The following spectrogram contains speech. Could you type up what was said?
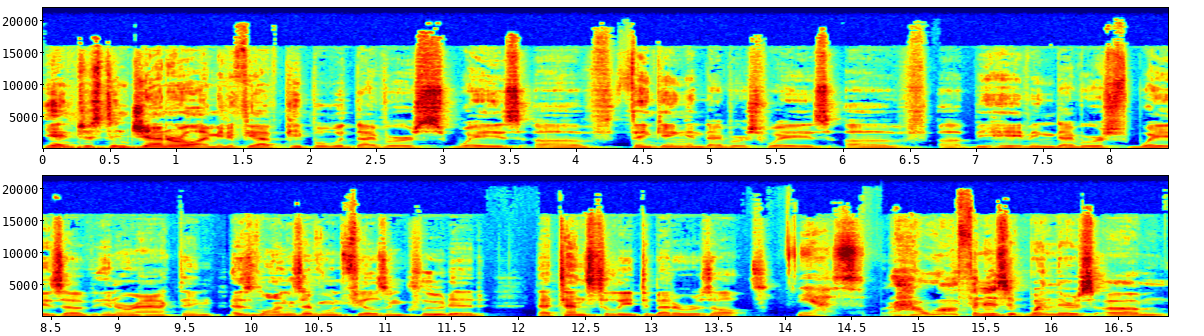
Yeah, and just in general, I mean, if you have people with diverse ways of thinking and diverse ways of uh, behaving, diverse ways of interacting, as long as everyone feels included, that tends to lead to better results. Yes. How often is it when there's, um,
